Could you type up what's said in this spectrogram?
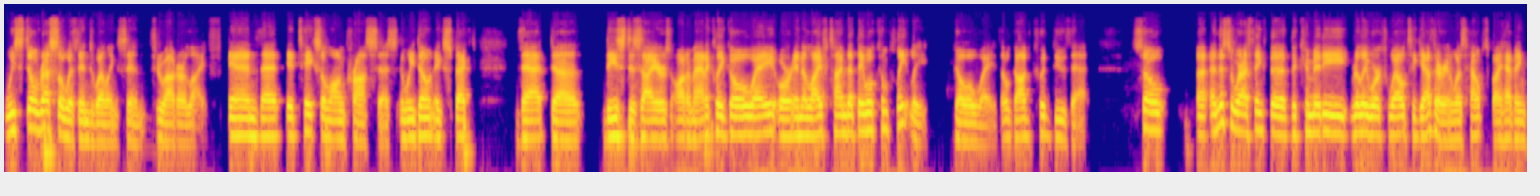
we still wrestle with indwelling sin throughout our life and that it takes a long process and we don't expect that uh, these desires automatically go away or in a lifetime that they will completely go away, though God could do that. So uh, and this is where I think the the committee really worked well together and was helped by having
